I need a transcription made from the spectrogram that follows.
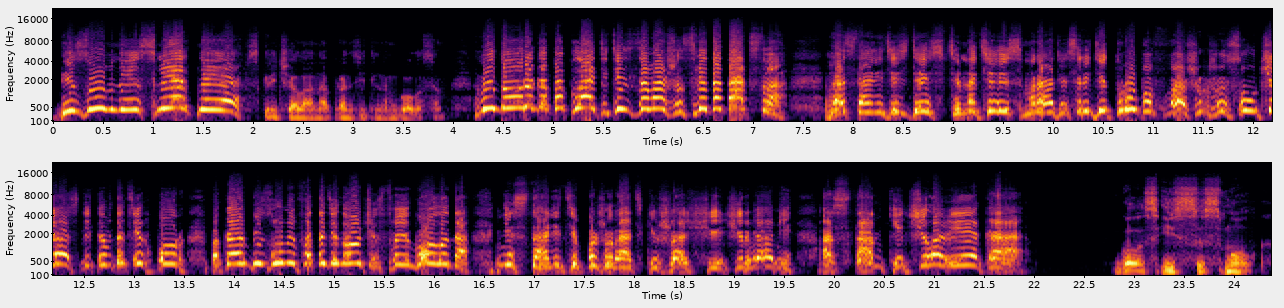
«Безумные смертные!» — вскричала она пронзительным голосом. «Вы дорого поплатитесь за ваше святотатство! Вы останетесь здесь в темноте и смраде среди трупов ваших же соучастников до тех пор, пока, обезумев от одиночества и голода, не станете пожирать кишащие червями останки человека!» Голос Иссы смолк.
